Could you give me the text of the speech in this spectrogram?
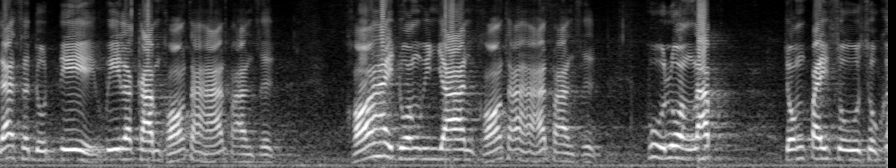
และสะดุดดีวีรกรรมของทหารผ่านศึก ขอให้ดวงวิญญาณของทหารผ่านศึก ผู้ล่วงลับจงไปสู่สุค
